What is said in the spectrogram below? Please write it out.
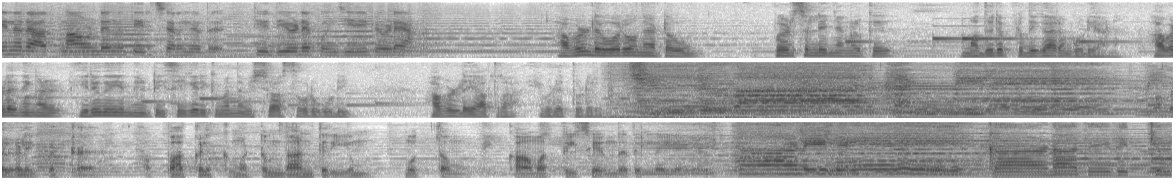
ഈ വീടിനൊരു ആത്മാവുണ്ടെന്ന് തിരിച്ചറിഞ്ഞത് ദ്യുതിയുടെ പുഞ്ചിരിയിലൂടെയാണ് അവളുടെ ഓരോ നേട്ടവും പേഴ്സണലി ഞങ്ങൾക്ക് മധുര പ്രതികാരം കൂടിയാണ് അവളെ നിങ്ങൾ ഇരുകയും നീട്ടി സ്വീകരിക്കുമെന്ന വിശ്വാസത്തോടു കൂടി അവളുടെ യാത്ര ഇവിടെ തുടരുന്നു மகள்களை பெற்ற அப்பாக்களுக்கு மட்டும்தான் தெரியும் முத்தம் காமத்தில் சேர்ந்ததில்லை என்று താളിലേ കാണാതെ വെക്കും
